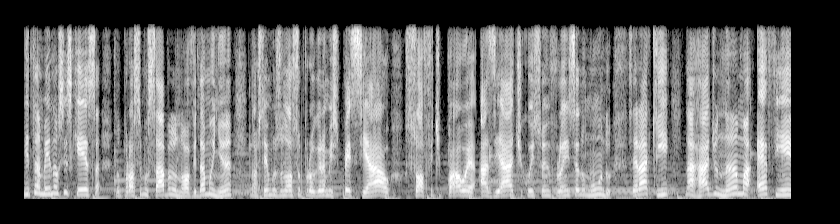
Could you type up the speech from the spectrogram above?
E também não se esqueça, no próximo sábado, 9 da manhã, nós temos o nosso programa especial Soft Power Asiático e sua influência no mundo. Será aqui na Rádio Nama FM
